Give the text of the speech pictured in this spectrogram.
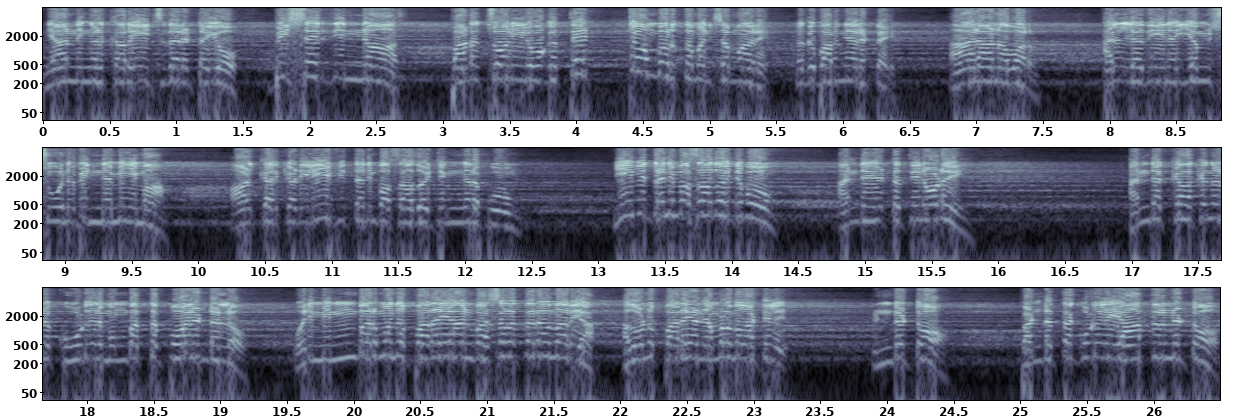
ഞാൻ നിങ്ങൾക്ക് അറിയിച്ചു തരട്ടെയോ? ബിഷരിന്നാസ് പടച്ചോൻ ഈ ലോകത്തെ ഏറ്റവും വെറുത്ത മനുഷ്യന്മാരെ. നിങ്ങൾക്ക് പറഞ്ഞു തരട്ടെ? ആരാണവർ അല്ലദീന യംശൂന ബിൻ നമീമ. ആൾക്കാർക്കടിയിൽ ഈ ഫിത്തനും ഫസാദുമായിട്ട് ഇങ്ങനെ പോവും. ഈ ഫിത്തനും ഫസാദുമായിട്ട് പോവും. അന്റെ ഏട്ടത്തിനോടേ അന്റെ കാക്ക് ഇങ്ങനെ കൂടുതൽ മുമ്പത്തെ പോലെ ഉണ്ടല്ലോ. ഒരു മിമ്പർമെന്ന് പറയാൻ വഷളത്തരാന്നറിയാം അതുകൊണ്ട് പറയാൻ നമ്മുടെ നാട്ടിൽ. ഉണ്ടിട്ടോ? പണ്ടത്തെ കൂടുതൽ യാത്ര ഉണ്ടിട്ടോ?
